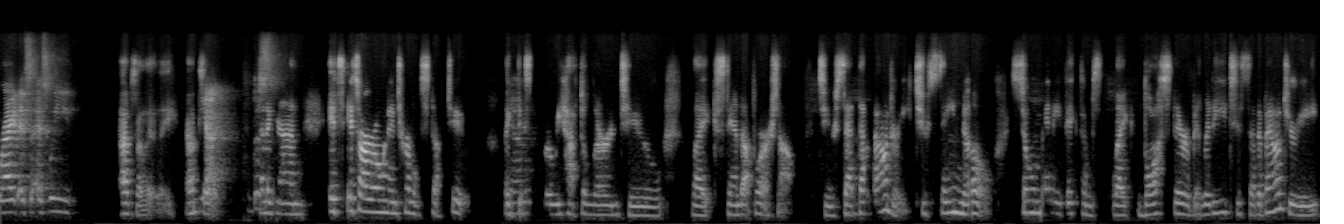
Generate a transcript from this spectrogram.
right? As as we Absolutely. Absolutely. yeah. just- and again it's it's our own internal stuff too like Yeah. this is where we have to learn to like stand up for ourselves to set that boundary to say no so many victims like lost their ability to set a boundary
